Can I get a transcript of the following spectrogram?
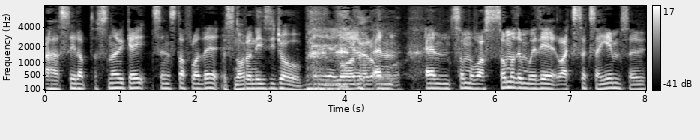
uh, set up the snow gates and stuff like that. It's not an easy job. Yeah, yeah, yeah. And and some of us, some of them were there at like six a.m. So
